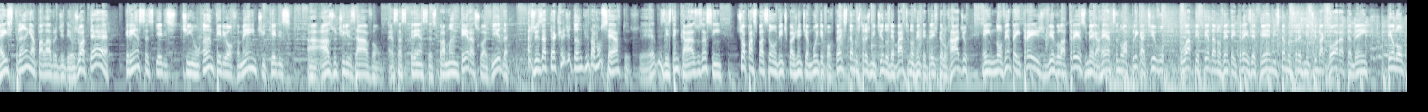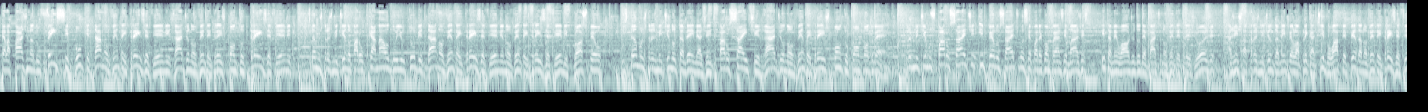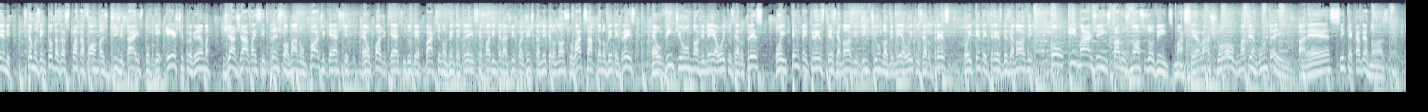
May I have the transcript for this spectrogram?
É estranha a palavra de Deus. Ou até crenças que eles tinham anteriormente, que eles ah, as utilizavam, essas crenças, para manter a sua vida, às vezes até acreditando que estavam certos. É, existem casos assim. Sua participação ouvinte com a gente é muito importante. Estamos transmitindo o debate 93 pelo rádio em 93,3 MHz no aplicativo o app da 93 FM. Estamos transmitindo agora também pelo pela página do Facebook da 93 FM, Rádio 93.3 FM. Estamos transmitindo para o canal do YouTube da 93 FM, 93 FM Gospel. Estamos transmitindo também, minha gente, para o site rádio93.com.br. Transmitimos para o site e pelo site você pode acompanhar as imagens e também o áudio do debate 93 de hoje. A gente está transmitindo também pelo aplicativo o app da 93 FM. Estamos em todas as plataformas digitais porque este programa já já vai se transformar num podcast. É o podcast do debate 93. Você pode interagir com a gente também pelo nosso WhatsApp da 93. É o 21 96803 8319 21 96803 8319 com imagens para os nossos ouvintes. Marcela achou alguma pergunta aí. Parece que é cavernosa.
